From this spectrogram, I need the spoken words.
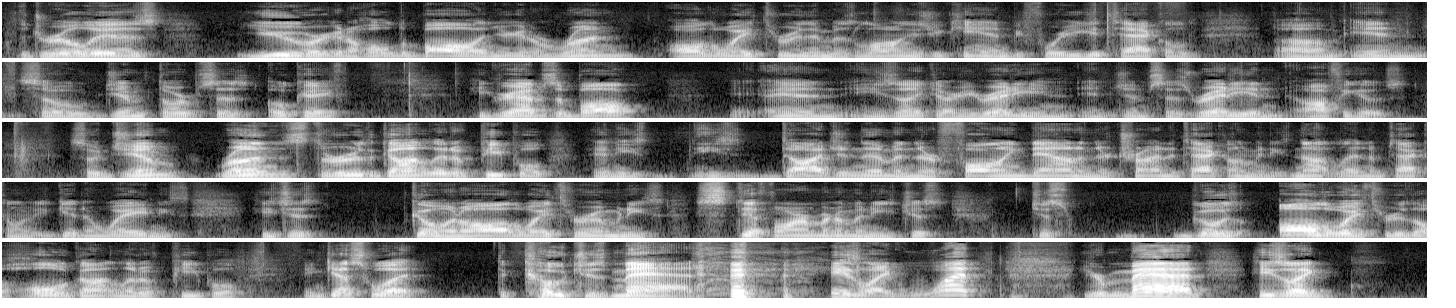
the drill is you are going to hold the ball and you're going to run all the way through them as long as you can before you get tackled um, and so Jim Thorpe says, okay. He grabs the ball and he's like, are you ready? And, and Jim says, ready. And off he goes. So Jim runs through the gauntlet of people, and he's he's dodging them, and they're falling down, and they're trying to tackle him, and he's not letting them tackle him. He's getting away, and he's he's just going all the way through them, and he's stiff arming them, and he just just goes all the way through the whole gauntlet of people. And guess what? The coach is mad. he's like, "What? You're mad?" He's like,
